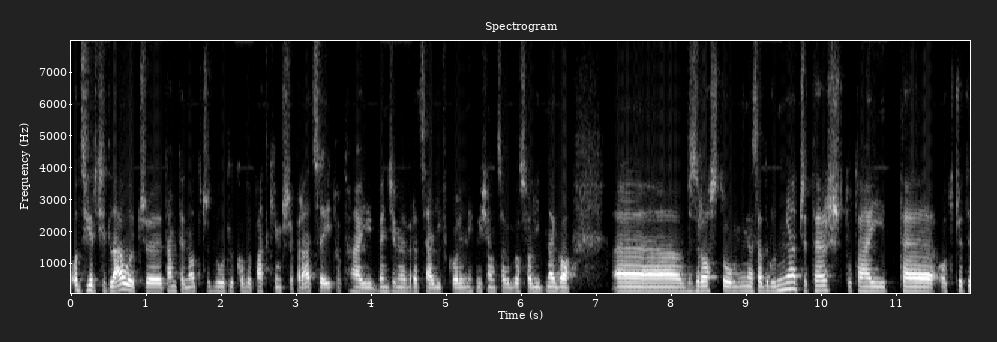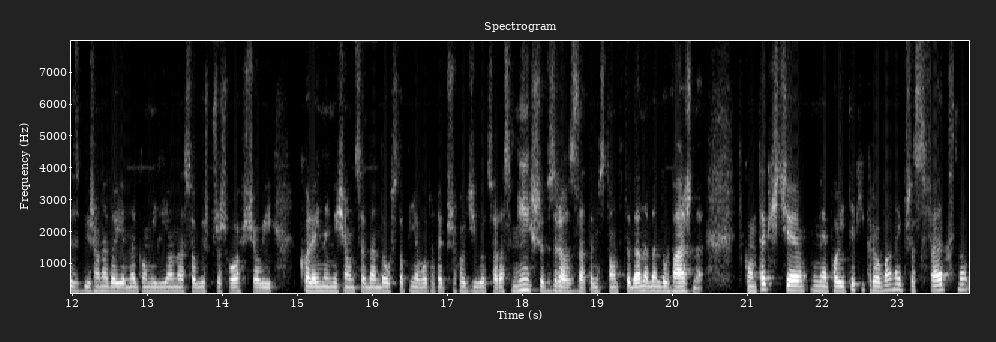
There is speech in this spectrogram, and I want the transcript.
odzwierciedlały, czy tamten odczyt był tylko wypadkiem przy pracy i tutaj będziemy wracali w kolejnych miesiącach do solidnego E, wzrostu zatrudnienia, czy też tutaj te odczyty zbliżone do 1 miliona są już przeszłością i kolejne miesiące będą stopniowo tutaj przychodziły coraz mniejszy wzrost, zatem stąd te dane będą ważne. W kontekście polityki kreowanej przez Fed, no,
